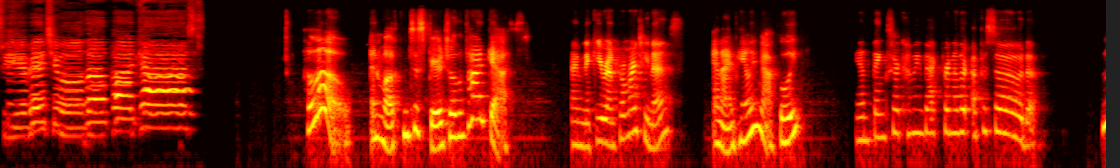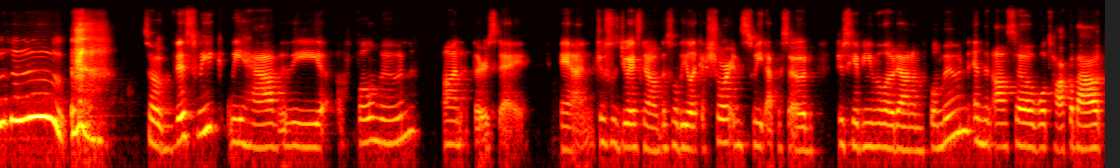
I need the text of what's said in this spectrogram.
Spiritual the podcast. Hello, and welcome to Spiritual the Podcast. I'm Nikki Renfro Martinez, And I'm Haley McElwee. and thanks for coming back for another episode. Woohoo! So, this week we have the full moon on Thursday. And just as you guys know, this will be like a short and sweet episode, just giving you the lowdown on the full moon. And then also, we'll talk about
